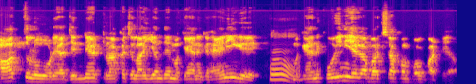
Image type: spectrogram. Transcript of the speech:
ਆਤ ਲੋੜ ਆ ਜਿੰਨੇ ਟਰੱਕ ਚਲਾਈ ਜਾਂਦੇ ਮਕੈਨਿਕ ਹੈ ਨਹੀਂਗੇ ਮਕੈਨਿਕ ਕੋਈ ਨਹੀਂ ਹੈਗਾ ਵਰਕਸ਼ਾਪਾਂ ਬਹੁਤ ਘੱਟ ਆ।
